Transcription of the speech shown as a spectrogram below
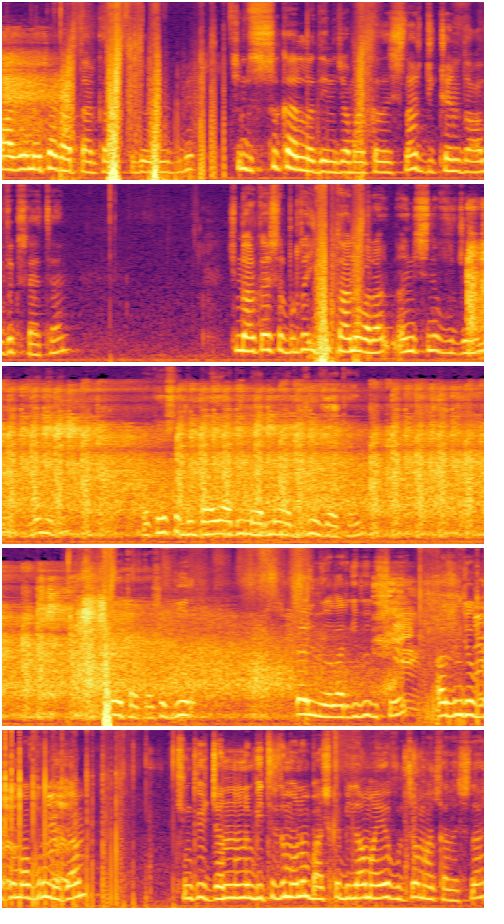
AVM tek attı arkadaşlar gördüğünüz gibi. Şimdi Scar'la deneyeceğim arkadaşlar. Dükkanı da aldık zaten. Şimdi arkadaşlar burada iki tane var. Hangisini vuracağımı bilemedim. Arkadaşlar bu bayağı bir mermi harcıyor zaten. Evet arkadaşlar bu ölmüyorlar gibi bir şey. Az önce vurduğuma vurmayacağım. Çünkü canını bitirdim onun başka bir lamaya vuracağım arkadaşlar.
